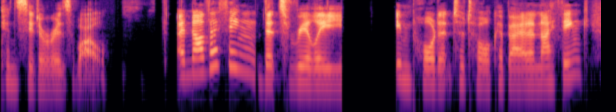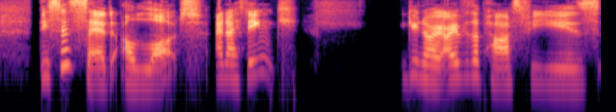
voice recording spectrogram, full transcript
consider as well. Another thing that's really important to talk about, and I think this is said a lot, and I think, you know, over the past few years,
